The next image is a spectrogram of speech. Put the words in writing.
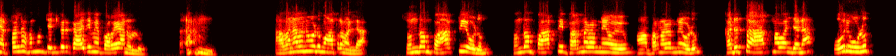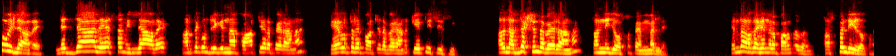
ഞെട്ടലിനെ സംബന്ധിച്ച് എനിക്കൊരു കാര്യമേ പറയാനുള്ളൂ. അവനവനോട് മാത്രമല്ല സ്വന്തം പാർട്ടിയോടും സ്വന്തം പാർട്ടി ഭരണഘടനയോടും ആ ഭരണഘടനയോടും കടുത്ത ആത്മവഞ്ചന ഒരു ഉളുപ്പുമില്ലാതെ ലജ്ജാലേശമില്ലാതെ നടത്തിക്കൊണ്ടിരിക്കുന്ന പാർട്ടിയുടെ പേരാണ് കേരളത്തിലെ പാർട്ടിയുടെ പേരാണ് കെ പി സി സി. അതിന്റെ അധ്യക്ഷന്റെ പേരാണ് Sunny Joseph M L A. എന്താണ് അദ്ദേഹം ഇന്നലെ പറഞ്ഞത്? സസ്പെൻഡ് ചെയ്തു അത്ര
